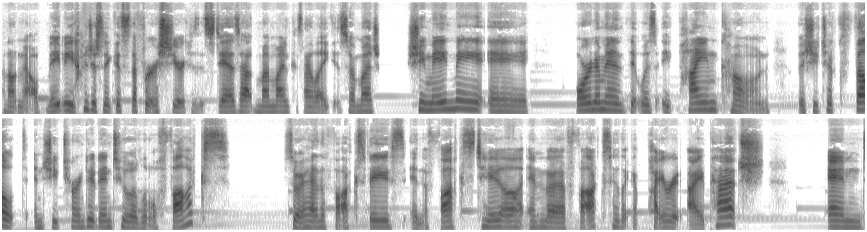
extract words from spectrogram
I don't know, maybe I just think it's the first year because it stands out in my mind because I like it so much. She made me a ornament that was a pine cone, but she took felt and she turned it into a little fox. So it had the fox face and the fox tail, and the fox had like a pirate eye patch. And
